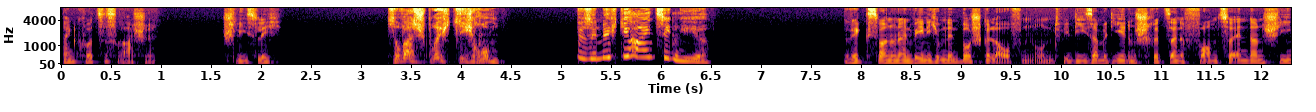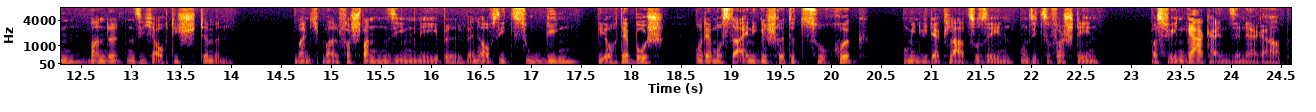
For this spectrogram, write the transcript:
ein kurzes Rascheln. Schließlich. Sowas spricht sich rum. Wir sind nicht die Einzigen hier. Rix war nun ein wenig um den Busch gelaufen, und wie dieser mit jedem Schritt seine Form zu ändern schien, wandelten sich auch die Stimmen. Manchmal verschwanden sie im Nebel, wenn er auf sie zuging, wie auch der Busch, und er musste einige Schritte zurück, um ihn wieder klar zu sehen und sie zu verstehen, was für ihn gar keinen Sinn ergab.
